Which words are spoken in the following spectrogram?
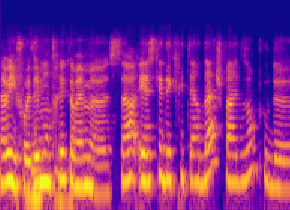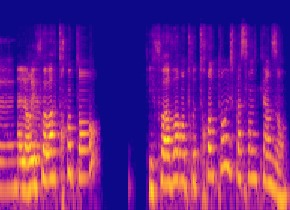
Ah oui, il faut démontrer euh, quand même ça. Et est-ce qu'il y a des critères d'âge, par exemple ou de... Alors, il faut avoir 30 ans il faut avoir entre 30 ans et 75 ans.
